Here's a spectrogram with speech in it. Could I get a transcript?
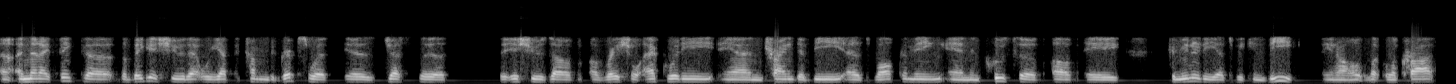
Uh, and then I think the the big issue that we have to come to grips with is just the the issues of, of racial equity and trying to be as welcoming and inclusive of a community as we can be. You know, La, La Crosse,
